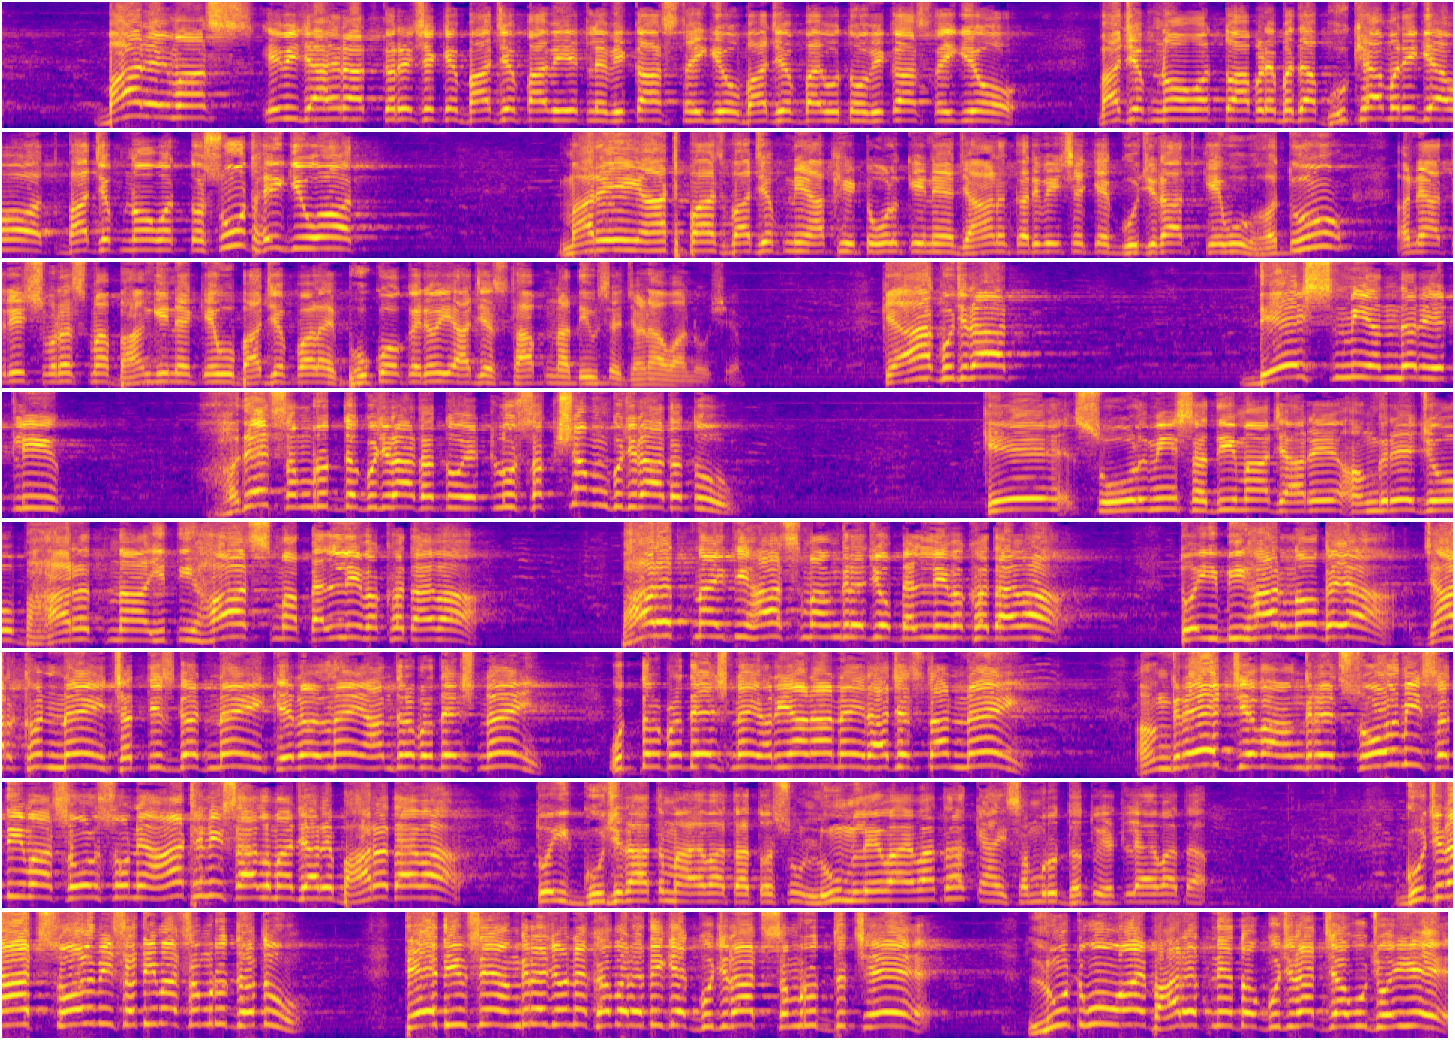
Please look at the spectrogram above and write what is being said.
બારે માસ એવી જાહેરાત કરે છે કે ભાજપ આવી એટલે વિકાસ થઈ ગયો, ભાજપ આવ્યું તો વિકાસ થઈ ગયો. ભાજપ ન હોત તો આપણે બધા ભૂખ્યા મરી ગયા હોત. ભાજપ ન હોત તો શું થઈ ગયું હોત? મારે આઠ પાંચ ભાજપની આખી ટોળકીને જાણ કરવી છે કે ગુજરાત કેવું હતું અને આ ત્રીસ વર્ષમાં ભાંગીને કેવું ભાજપ વાળાએ ભૂકો કર્યો એ આજે સ્થાપના દિવસે જણાવવાનું છે. કે આ ગુજરાત દેશની અંદર એટલી હદે સમૃદ્ધ ગુજરાત હતું, એટલું સક્ષમ ગુજરાત હતું. કે સોળમી સદીમાં જ્યારે અંગ્રેજો ભારતના ઇતિહાસમાં પહેલી વખત આવ્યા, ભારતના ઇતિહાસમાં અંગ્રેજો પહેલી વખત આવ્યા, તો એ બિહાર ન ગયા, ઝારખંડ નહીં, છત્તીસગઢ નહીં, કેરળ નહીં, આંધ્રપ્રદેશ નહીં ઉત્તર પ્રદેશ નહીં, હરિયાણા નહીં, રાજસ્થાન નહીં. અંગ્રેજ જેવા અંગ્રેજ સોળમી સદીમાં સોળસો ને આઠની સાલમાં જ્યારે ભારત આવ્યા તો એ ગુજરાતમાં આવ્યા હતા તો શું, લૂમ લેવા આવ્યા હતા? ક્યાંય સમૃદ્ધ હતું એટલે આવ્યા હતા? ગુજરાત સોળમી સદીમાં સમૃદ્ધ હતું. તે દિવસે અંગ્રેજોને ખબર હતી કે ગુજરાત સમૃદ્ધ છે. લૂંટવું હોય ભારતને તો ગુજરાત જવું જોઈએ.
